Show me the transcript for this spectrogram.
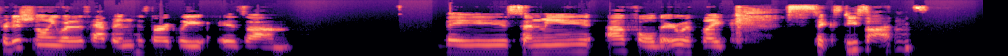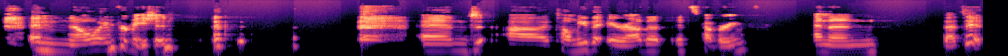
traditionally, what has happened historically is um, they send me a folder with like 60 songs and no information. and uh, tell me the era that it's covering and then that's it.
